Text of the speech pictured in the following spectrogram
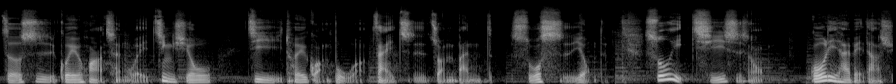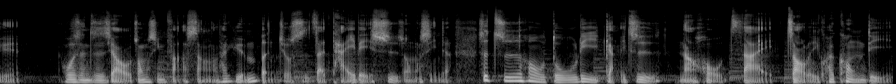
则是规划成为进修。即推广部啊，在职专班所使用的，所以其实哦，国立台北大学或甚至叫中兴法商啊，它原本就是在台北市中心的，是之后独立改制，然后再找了一块空地，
